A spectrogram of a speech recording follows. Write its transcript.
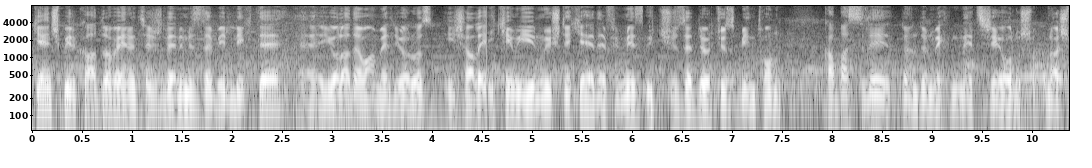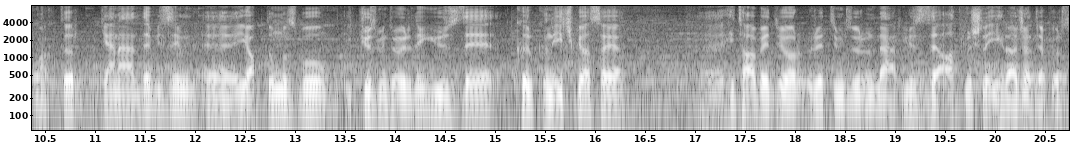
genç bir kadro ve yöneticilerimizle birlikte e, yola devam ediyoruz. İnşallah 2023'teki hedefimiz 300'e 400 bin ton kapasiteli döndürmek neticeye ulaşmaktır. Genelde bizim e, yaptığımız bu 200 bin ton ürünün %40'ını iç piyasaya e, hitap ediyor ürettiğimiz ürünler. %60'ını ihracat yapıyoruz.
